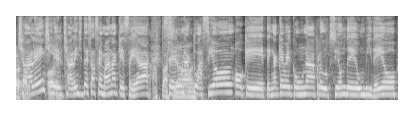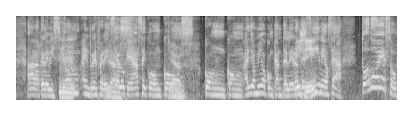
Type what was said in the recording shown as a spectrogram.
el challenge, favor. y el challenge de esa semana que sea Actuación. ser una actuación o que tenga que ver con una producción de un video a la televisión en referencia a lo que hace con, con, Yes. con, con, ay Dios mío, con canteleras de sí. cine. O sea, todo eso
